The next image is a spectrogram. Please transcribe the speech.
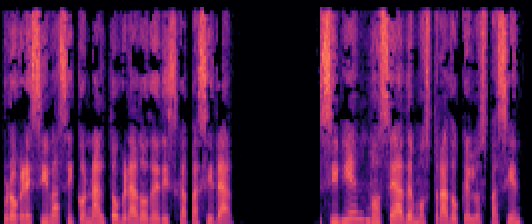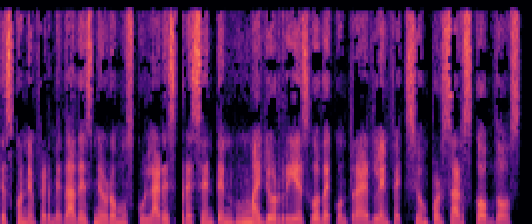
progresivas y con alto grado de discapacidad. Si bien no se ha demostrado que los pacientes con enfermedades neuromusculares presenten un mayor riesgo de contraer la infección por SARS-CoV-2,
